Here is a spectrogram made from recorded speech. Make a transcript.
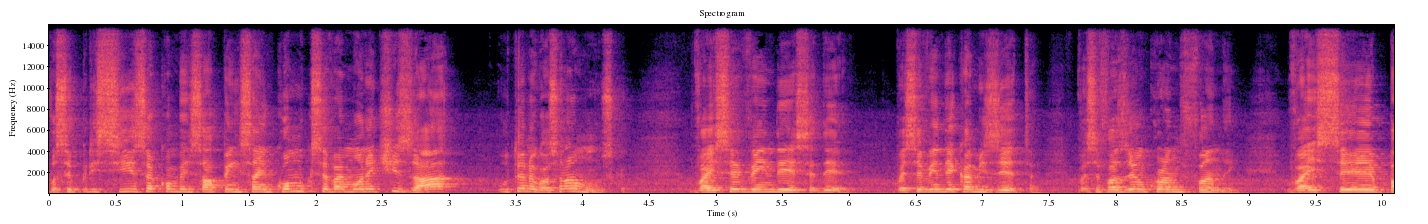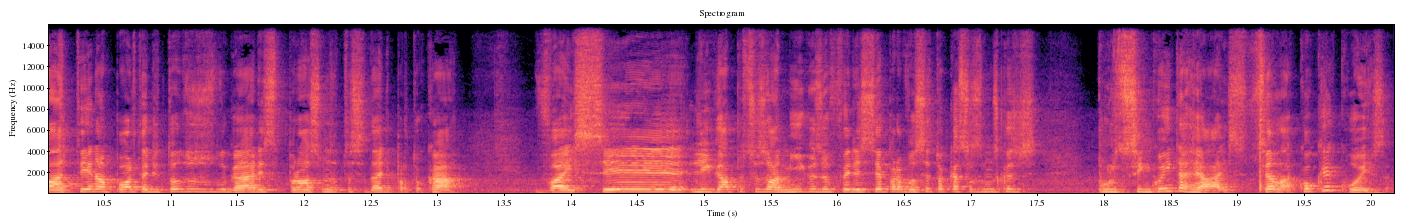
você precisa começar a pensar em como que você vai monetizar o teu negócio na música. Vai ser vender CD? vai ser vender camiseta, vai ser fazer um crowdfunding, vai ser bater na porta de todos os lugares próximos da tua cidade para tocar, vai ser ligar para seus amigos e oferecer para você tocar suas músicas por 50 reais, sei lá, qualquer coisa.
